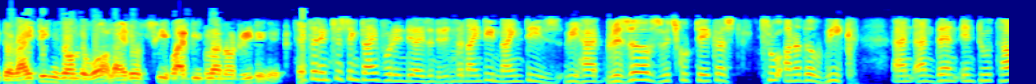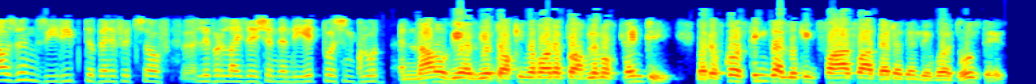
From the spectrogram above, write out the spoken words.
The writing is on the wall. I don't see why people are not reading it. It's an interesting time for India, isn't it? In the 1990s, we had reserves which could take us through another week. And and then in 2000s we reaped the benefits of uh, liberalization then the 8% growth. And now we are we are talking about a problem of plenty. But of course things are looking far far better than they were those days.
